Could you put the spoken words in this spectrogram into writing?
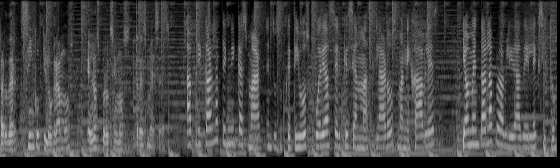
perder 5 kilogramos en los próximos 3 meses. Aplicar la técnica SMART en tus objetivos puede hacer que sean más claros, manejables y aumentar la probabilidad del éxito.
